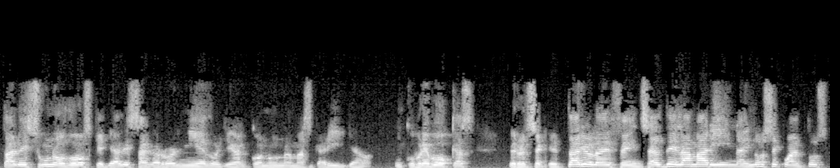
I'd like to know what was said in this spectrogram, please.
tal vez uno o dos que ya les agarró el miedo, llegan con una mascarilla, un cubrebocas, pero el secretario de la defensa, el de la marina y no sé cuántos,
